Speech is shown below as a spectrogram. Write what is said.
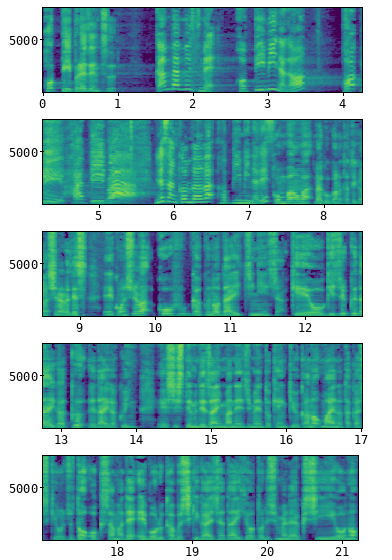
ホッピープレゼンツ。看板娘ホッピーミーナの？ホッピーハッピーバー。皆さんこんばんはホッピーミーナです。こんばんは、落語家の立川しららです。えー今週は、幸福学の第一人者、慶応義塾大学えー大学院、えーシステムデザインマネジメント研究科の前野隆教授と奥様で、エボル株式会社代表取締役 CEO の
